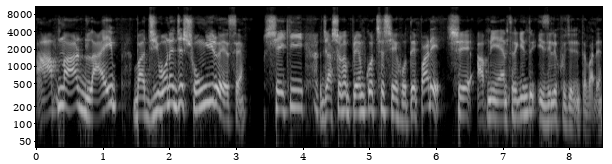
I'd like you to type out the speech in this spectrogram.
আপনার লাইফ বা জীবনের যে সঙ্গী রয়েছে, সে কি যার সঙ্গে প্রেম করছে, সে হতে পারে? সে আপনি অ্যান্সার কিন্তু ইজিলি খুঁজে নিতে পারেন।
